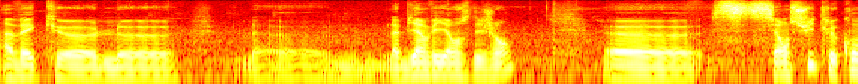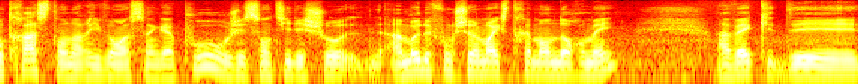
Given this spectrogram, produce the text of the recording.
avec le, la bienveillance des gens. c'est ensuite le contraste en arrivant à Singapour où j'ai senti des choses, un mode de fonctionnement extrêmement normé, avec des,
